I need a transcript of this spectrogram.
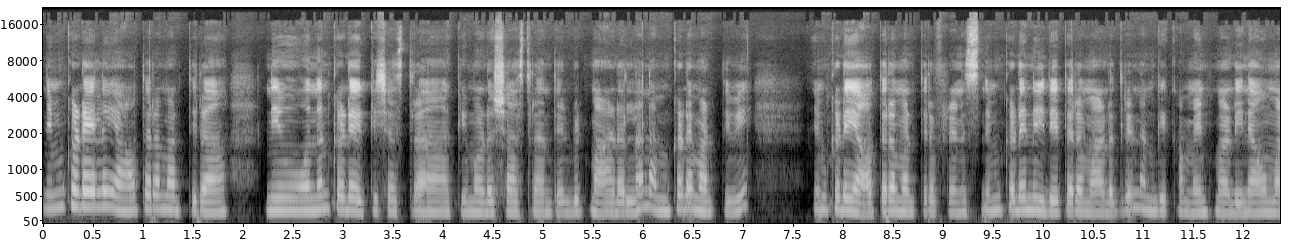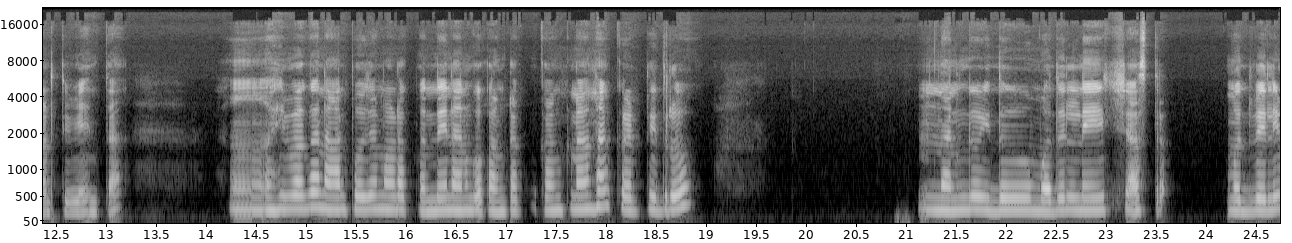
ನಿಮ್ಮ ಕಡೆಯೆಲ್ಲ ಯಾವ ಥರ ಮಾಡ್ತೀರಾ? ನೀವು ಒಂದೊಂದು ಕಡೆ ಅಕ್ಕಿ ಶಾಸ್ತ್ರ, ಅಕ್ಕಿ ಮಾಡೋ ಶಾಸ್ತ್ರ ಅಂತ ಹೇಳ್ಬಿಟ್ಟು ಮಾಡಲ್ಲ. ನಮ್ಮ ಕಡೆ ಮಾಡ್ತೀವಿ. ನಿಮ್ಮ ಕಡೆ ಯಾವ ಥರ ಮಾಡ್ತೀರಾ ಫ್ರೆಂಡ್ಸ್ ನಿಮ್ಮ ಕಡೆಯೂ ಇದೇ ಥರ ಮಾಡಿದ್ರೆ ನನಗೆ ಕಮೆಂಟ್ ಮಾಡಿ. ನಾವು ಮಾಡ್ತೀವಿ ಅಂತ. ಇವಾಗ ನಾನು ಪೂಜೆ ಮಾಡೋಕ್ಕೆ ಬಂದೆ. ನನಗೂ ಕಂಕ ಕಂಕಣನ ಕಟ್ಟಿದ್ರು. ನನಗೂ ಇದು ಮೊದಲನೇ ಶಾಸ್ತ್ರ. ಮದುವೆಯಲ್ಲಿ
